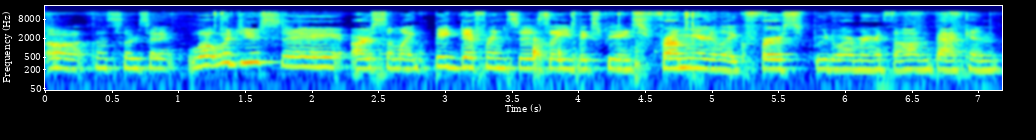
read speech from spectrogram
Oh, that's so exciting. What would you say are some like big differences that you've experienced from your like first boudoir marathon back in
